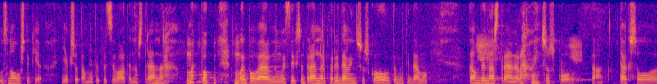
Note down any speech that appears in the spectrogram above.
знову ж таки, якщо там буде працювати наш тренер, ми, ми повернемось. Якщо тренер перейде в іншу школу, то ми підемо там, де наш тренер, в іншу школу. Так, так що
